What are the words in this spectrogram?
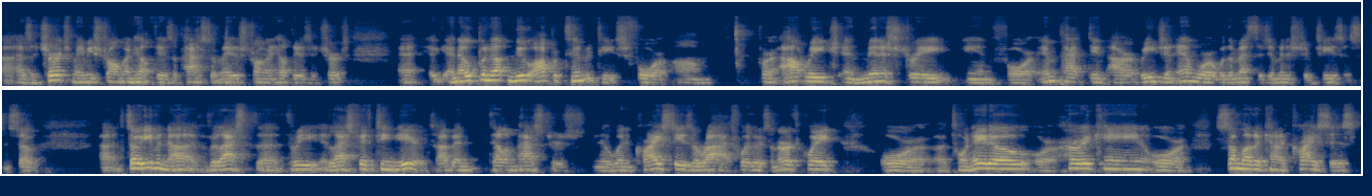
uh, as a church, maybe stronger and healthier as a pastor, made us stronger and healthier as a church, and, and opened up new opportunities for um, for outreach and ministry and for impacting our region and world with the message and ministry of Jesus. And so, uh, so even uh, the last uh, three, last 15 years, I've been telling pastors, you know, when crises arise, whether it's an earthquake or a tornado or a hurricane or some other kind of crisis,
